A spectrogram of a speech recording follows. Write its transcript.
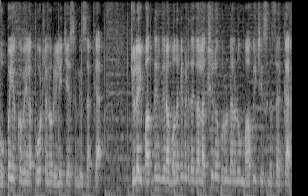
ముప్పై ఒక్క వేల కోట్లను రిలీజ్ చేసింది సర్కార్. జూలై పద్దెనిమిదిన మొదటి విడతగా లక్షలోపు రుణాలను మాఫీ చేసిన సర్కార్.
